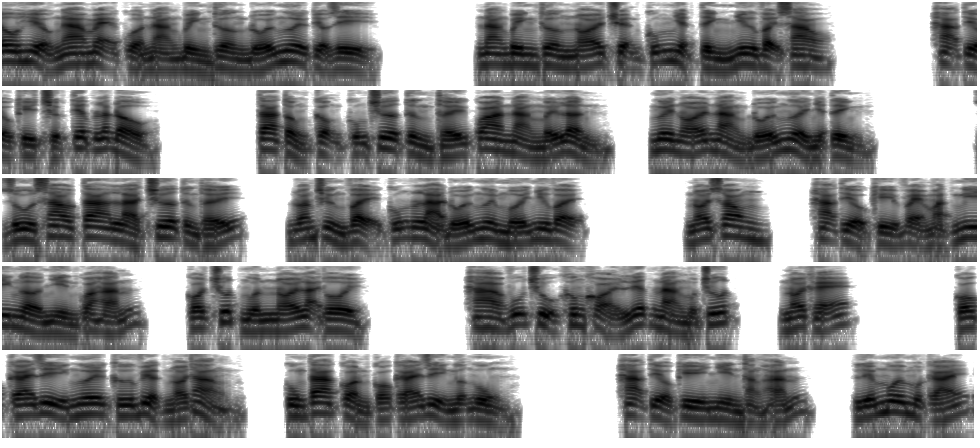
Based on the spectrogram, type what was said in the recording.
Lâu hiểu nga mẹ của nàng bình thường đối ngươi kiểu gì? Nàng bình thường nói chuyện cũng nhiệt tình như vậy sao? Hạ tiểu kỳ trực tiếp lắc đầu. Ta tổng cộng cũng chưa từng thấy qua nàng mấy lần, ngươi nói nàng đối người nhiệt tình. Dù sao ta là chưa từng thấy, đoán chừng vậy cũng là đối ngươi mới như vậy. Nói xong, hạ tiểu kỳ vẻ mặt nghi ngờ nhìn qua hắn, có chút muốn nói lại thôi. Hà vũ trụ không khỏi liếc nàng một chút, nói khẽ. Có cái gì ngươi cứ việc nói thẳng, cùng ta còn có cái gì ngượng ngùng. Hạ tiểu kỳ nhìn thẳng hắn, liếm môi một cái,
